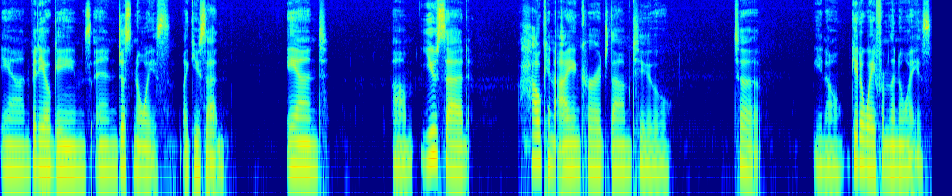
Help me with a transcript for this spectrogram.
and video games and just noise, like you said, and um, you said how can I encourage them to to you know get away from the noise?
